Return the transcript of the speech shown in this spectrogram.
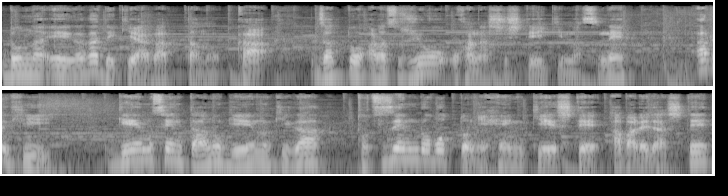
どんな映画が出来上がったのか、ざっとあらすじをお話ししていきますね。ある日、ゲームセンターのゲーム機が突然ロボットに変形して暴れ出して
